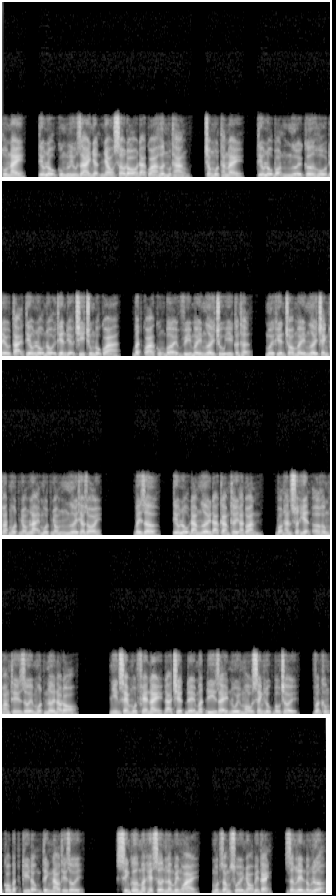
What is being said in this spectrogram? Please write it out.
hôm nay, tiêu lộ cùng lưu giai nhận nhau sau đó đã qua hơn một tháng, trong một tháng này, tiêu lộ bọn người cơ hồ đều tại tiêu lộ nội thiên địa chi trung độ qua, bất quá cũng bởi vì mấy người chú ý cẩn thận, mới khiến cho mấy người tránh thoát một nhóm lại một nhóm người theo dõi. Bây giờ, tiêu lộ đám người đã cảm thấy an toàn, bọn hắn xuất hiện ở hồng hoang thế giới một nơi nào đó nhìn xem một phe này đã triệt để mất đi dãy núi màu xanh lục bầu trời, vẫn không có bất kỳ động tĩnh nào thế giới. Sinh cơ mất hết sơn lâm bên ngoài, một dòng suối nhỏ bên cạnh, dâng lên đống lửa,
